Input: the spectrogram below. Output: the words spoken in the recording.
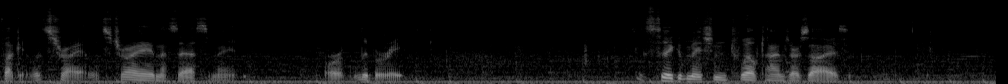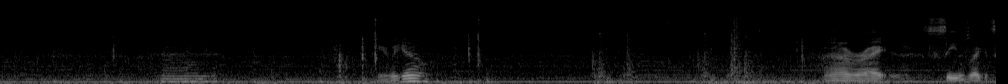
fuck it, let's try it. Let's try and assassinate. Or liberate. Let's take a mission 12 times our size. Um, here we go. Alright. Seems like it's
